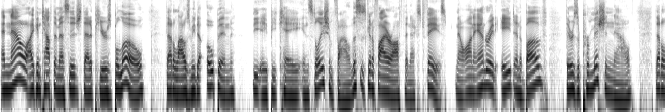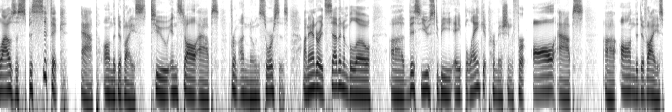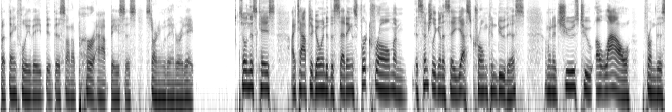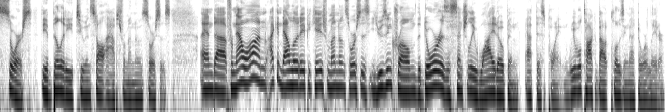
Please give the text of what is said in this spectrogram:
And now I can tap the message that appears below that allows me to open the APK installation file. And this is going to fire off the next phase. Now, on Android 8 and above, there's a permission now that allows a specific app on the device to install apps from unknown sources. On Android 7 and below, uh, this used to be a blanket permission for all apps uh, on the device, but thankfully they did this on a per app basis starting with Android 8. So in this case, I tap to go into the settings for Chrome. I'm essentially going to say, yes, Chrome can do this. I'm going to choose to allow from this source the ability to install apps from unknown sources. And uh, from now on, I can download APKs from unknown sources using Chrome. The door is essentially wide open at this point, and we will talk about closing that door later.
